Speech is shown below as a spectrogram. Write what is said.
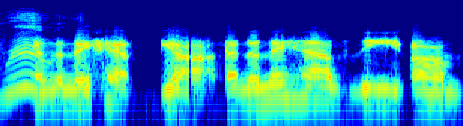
Really? and then they have yeah, and then they have the um,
